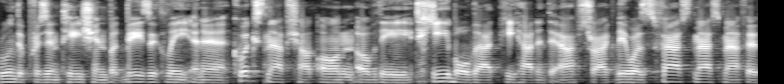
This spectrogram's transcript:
ruin the presentation, but basically in a quick snapshot on of the table that he had in the abstract, there was FAST MAST MEFIB,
